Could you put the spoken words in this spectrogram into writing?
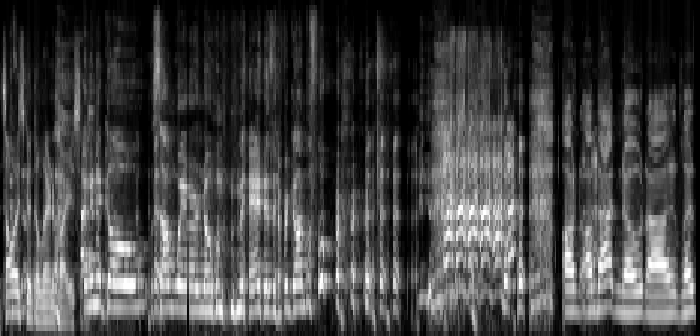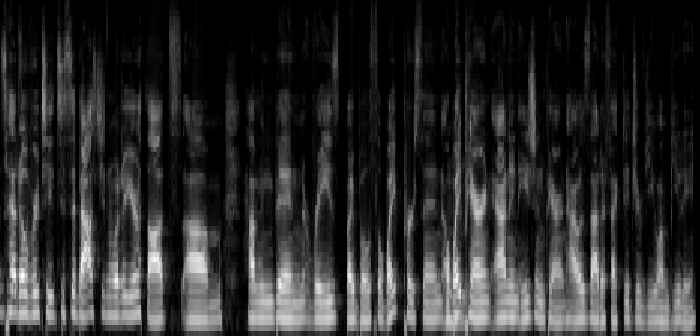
It's always good to learn about yourself. I'm gonna go somewhere no man has ever gone before. on on that note, uh, let's head over to, to Sebastian. What are your thoughts? Um, having been raised by both a white person, a white parent, and an Asian parent, how has that affected your view on beauty?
